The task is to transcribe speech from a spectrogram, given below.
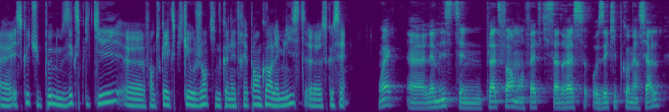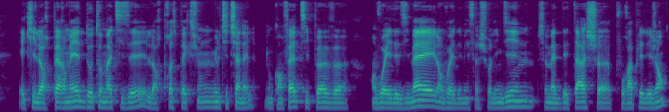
Est-ce que tu peux nous expliquer, enfin en tout cas expliquer aux gens qui ne connaîtraient pas encore l'Emlist, ce que c'est? Ouais, euh, l'Emlist, c'est une plateforme en fait qui s'adresse aux équipes commerciales et qui leur permet d'automatiser leur prospection multi-channel. Donc en fait, ils peuvent euh, envoyer des emails, envoyer des messages sur LinkedIn, se mettre des tâches euh, pour appeler les gens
